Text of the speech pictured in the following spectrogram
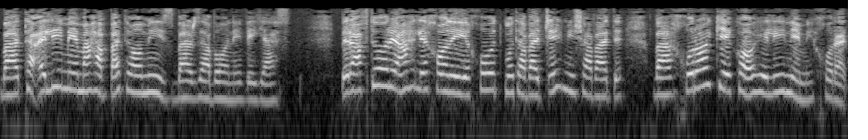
و تعلیم محبت آمیز بر زبان وی است. به رفتار اهل خانه خود متوجه می شود و خوراک کاهلی نمی خورد.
